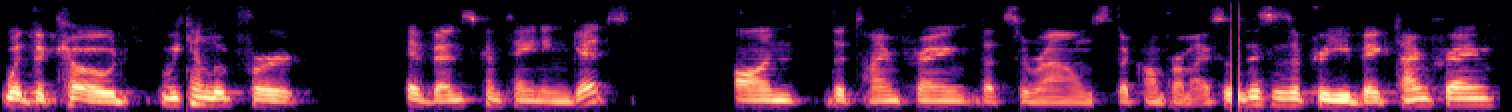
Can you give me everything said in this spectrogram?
with the code, we can look for events containing Git on the time frame that surrounds the compromise. So this is a pretty big time frame.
